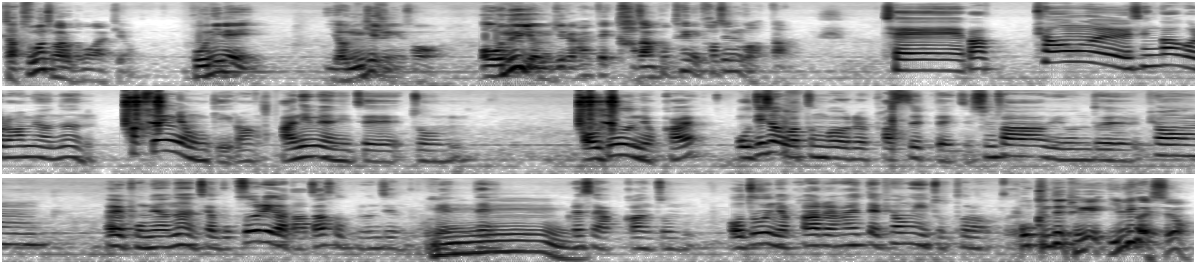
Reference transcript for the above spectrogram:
자 두 번째 바로 넘어갈게요. 본인의 연기 중에서 어느 연기를 할 때 가장 포텐이 터지는 것 같다. 제가 평을 생각을 하면은 학생 연기랑 아니면 이제 좀 어두운 역할? 오디션 같은 거를 봤을 때 이제 심사위원들 평을 보면은 제가 목소리가 낮아서 그런지는 모르겠는데 음. 그래서 약간 좀 어두운 역할을 할 때 평이 좋더라고요. 어 근데 되게 일리가 있어요.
